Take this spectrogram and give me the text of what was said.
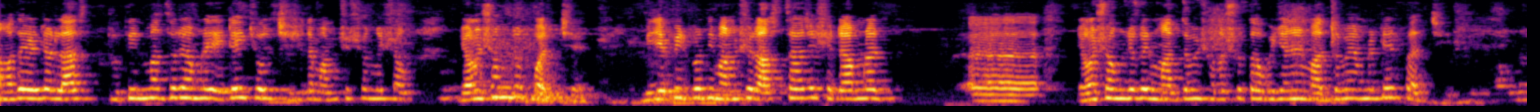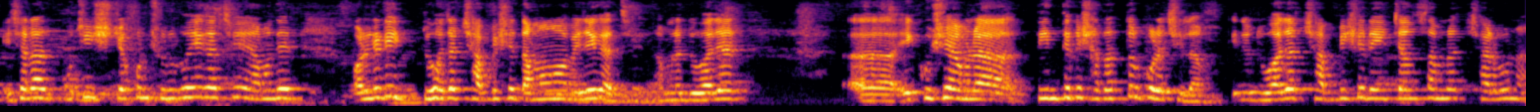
আমাদের এটা লাস্ট দু তিন মাস ধরে আমরা এটাই চলছে, সেটা মানুষের সঙ্গে জনসংযোগ পাচ্ছে বিজেপির প্রতি মানুষের আস্থা আছে, সেটা আমরা জনসংযোগের মাধ্যমে, সদস্যতা অভিযানের মাধ্যমে আমরা টের পাচ্ছি। এছাড়া পঁচিশ যখন শুরু হয়ে গেছে, আমাদের অলরেডি দু হাজার ছাব্বিশে দামামা বেজে গেছে। আমরা দু হাজার একুশে আমরা তিন থেকে সাতাত্তর করেছিলাম, কিন্তু দু হাজার ছাব্বিশের এই চান্স আমরা ছাড়বো না।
